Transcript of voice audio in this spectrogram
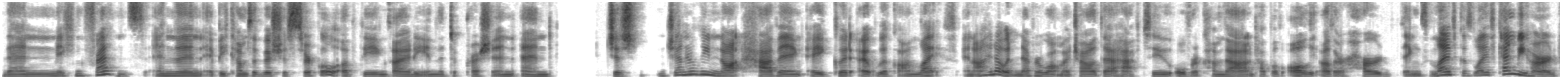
than making friends. And then it becomes a vicious circle of the anxiety and the depression and just generally not having a good outlook on life. And I would never want my child to have to overcome that on top of all the other hard things in life because life can be hard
